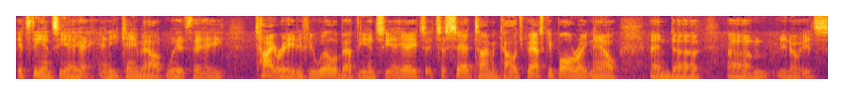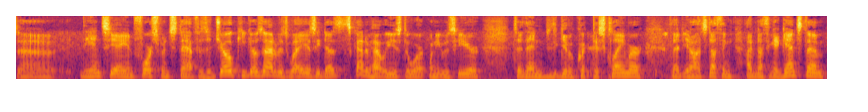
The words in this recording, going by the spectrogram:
it's the NCAA, and he came out with a tirade, if you will, about the NCAA. It's it's a sad time in college basketball right now, and uh, um, you know it's uh, the NCAA enforcement staff is a joke. He goes out of his way as he does. It's kind of how he used to work when he was here, to then give a quick disclaimer that you know it's nothing. I have nothing against them.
